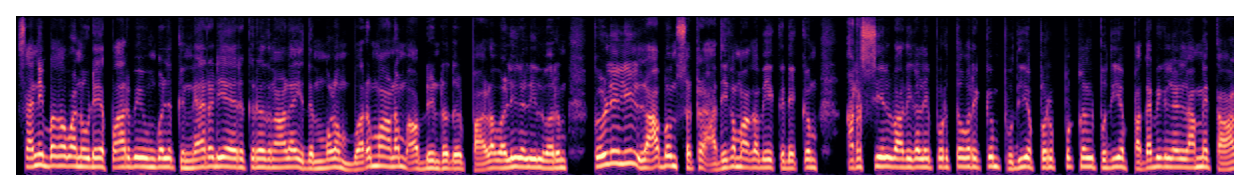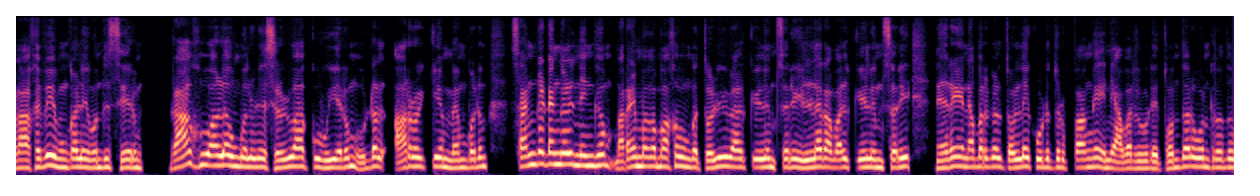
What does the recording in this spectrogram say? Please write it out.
சனி பகவானுடைய பார்வை உங்களுக்கு நேரடியாக இருக்கிறதுனால இதன் மூலம் வருமானம் அப்படின்றது பல வழிகளில் வரும். தொழிலில் லாபம் சற்று அதிகமாகவே கிடைக்கும். அரசியல்வாதிகளை பொறுத்த வரைக்கும் புதிய பொறுப்புகள் புதிய பதவிகள் எல்லாமே தானாகவே உங்களை வந்து சேரும். ராகுவால உங்களுடைய செல்வாக்கு உயரும் உடல் ஆரோக்கியம் மேம்படும் சங்கடங்கள் நீங்கும். மறைமுகமாக உங்க தொழில் வாழ்க்கையிலும் சரி இல்லற வாழ்க்கையிலும் சரி நிறைய நபர்கள் தொல்லை கொடுத்துருப்பாங்க. இனி அவர்களுடைய தொந்தரவுன்றது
